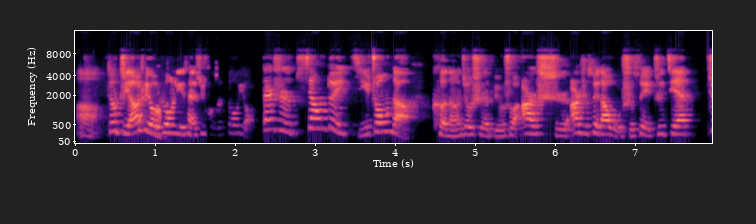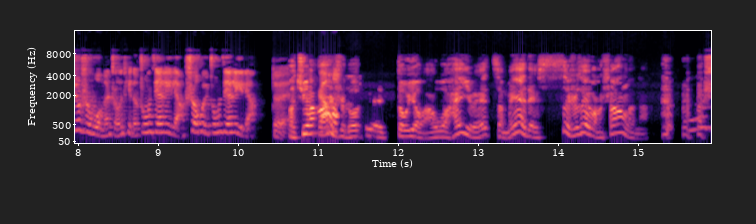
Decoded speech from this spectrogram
嗯，就只要是有这种理财需求的都有，但是相对集中的可能就是比如说二十二十岁到五十岁之间，就是我们整体的中坚力量，社会中坚力量。对，啊，居然二十多岁都有啊，我还以为怎么也得四十岁往上了呢。不是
